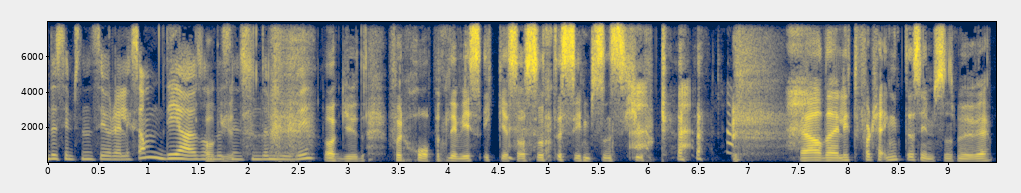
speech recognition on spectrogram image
The Simpsons gjorde, liksom. De har jo sånn oh, The Gud. Simpsons The Movie. Å gud, forhåpentligvis ikke sånn som The Simpsons gjorde. ja, det er litt fortrengt The Simpsons-movie. Eh,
